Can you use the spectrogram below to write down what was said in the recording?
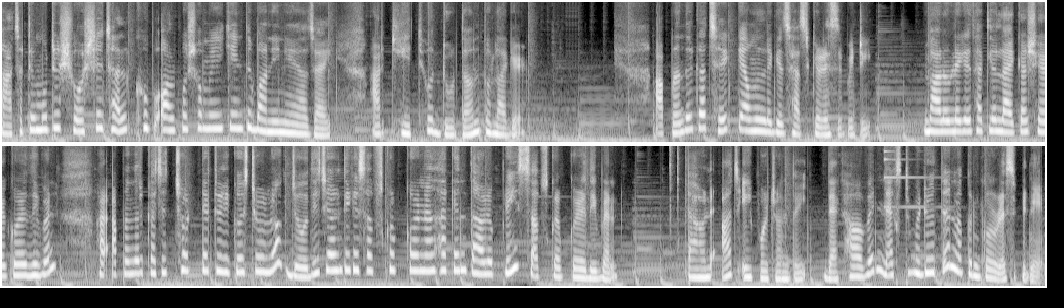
কাঁচা টমেটোর সর্ষে ঝাল খুব অল্প সময়ে কিন্তু বানিয়ে নেওয়া যায় আর খেতেও দুর্দান্ত লাগে। আপনাদের কাছে কেমন লেগেছে আজকের রেসিপিটি ভালো লেগে থাকলে লাইক আর শেয়ার করে দিবেন। আর আপনাদের কাছে ছোট্ট একটা রিকোয়েস্ট হলো যদি চ্যানেলটিকে সাবস্ক্রাইব করে না থাকেন, তাহলে প্লিজ সাবস্ক্রাইব করে দিবেন। তাহলে আজ এই পর্যন্তই। দেখা হবে নেক্সট ভিডিওতে নতুন কোনো রেসিপি নিয়ে।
